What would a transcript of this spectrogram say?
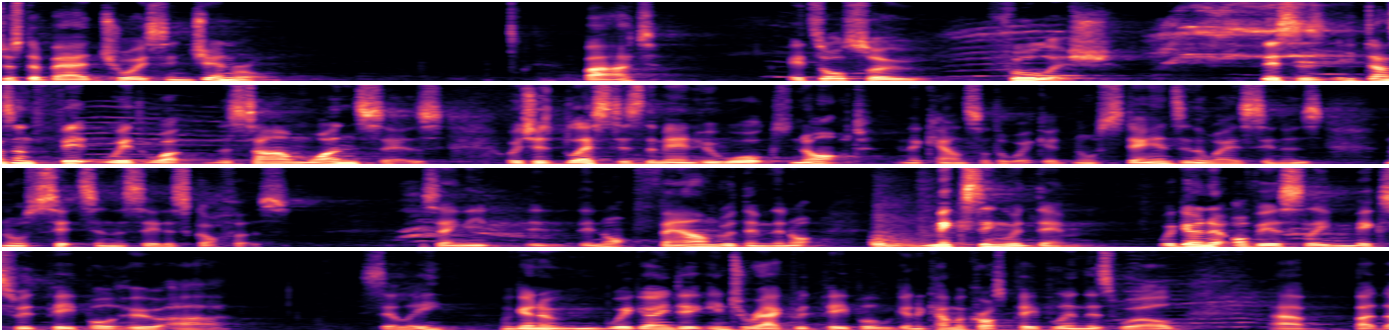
just a bad choice in general. But it's also foolish. This is, he doesn't fit with what the Psalm 1 says, which is blessed is the man who walks not in the counsel of the wicked, nor stands in the way of sinners, nor sits in the seat of scoffers. He's saying they're not found with them, they're not mixing with them. We're going to obviously mix with people who are silly. We're going to, we're going to interact with people. We're going to come across people in this world. Uh, but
